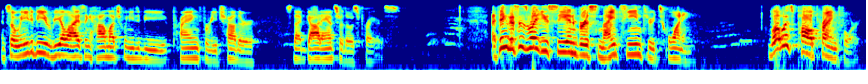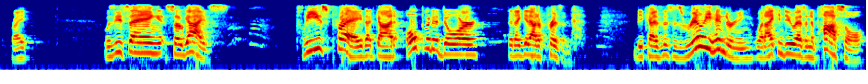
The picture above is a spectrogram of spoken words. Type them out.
And so we need to be realizing how much we need to be praying for each other so that God answer those prayers. I think this is what you see in verse 19 through 20. What was Paul praying for, right? Was he saying, so guys, please pray that God open a door that I get out of prison? because this is really hindering what I can do as an apostle.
